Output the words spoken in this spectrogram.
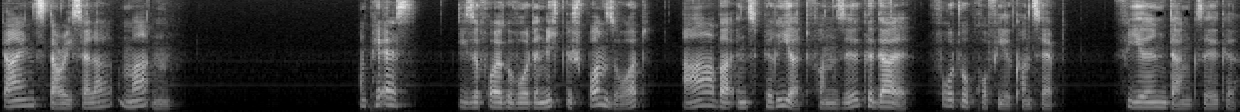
Dein Storyseller Martin. Und PS, diese Folge wurde nicht gesponsort, aber inspiriert von Silke Gall, Fotoprofilkonzept. Vielen Dank, Silke.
